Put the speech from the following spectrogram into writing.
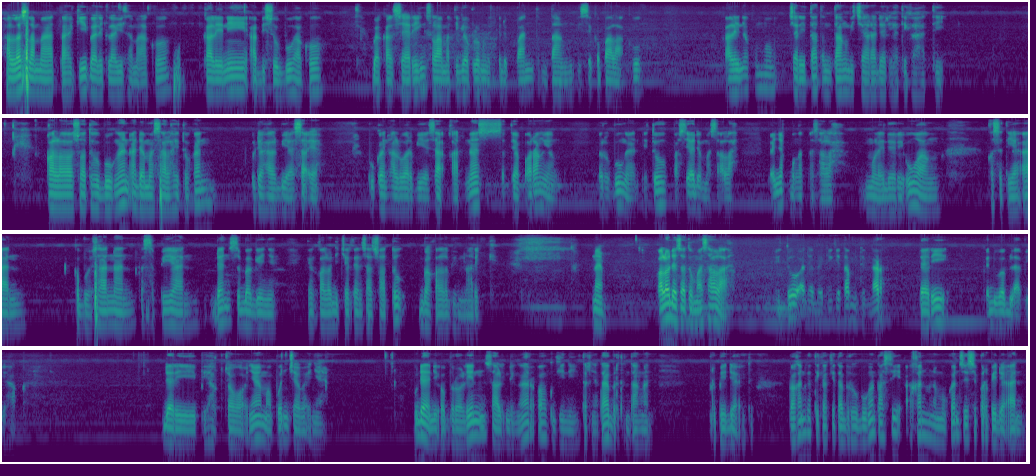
Halo, selamat pagi. Balik lagi sama aku. Kali ini abis subuh aku bakal sharing selama 30 menit ke depan tentang isi kepalaku. Kali ini aku mau cerita tentang bicara dari hati ke hati. Kalau suatu hubungan ada masalah itu kan udah hal biasa ya. Bukan hal luar biasa karena setiap orang yang berhubungan itu pasti ada masalah. Banyak banget masalah. Mulai dari uang, kesetiaan, kebosanan, kesepian, dan sebagainya. Yang kalau diceritain satu-satu bakal lebih menarik. Nah, kalau ada satu masalah, itu ada baiknya kita mendengar dari kedua belah pihak. Dari pihak cowoknya maupun ceweknya. Udah diobrolin, saling dengar, oh begini, ternyata bertentangan. Berbeda itu. Bahkan ketika kita berhubungan pasti akan menemukan sisi perbedaan.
